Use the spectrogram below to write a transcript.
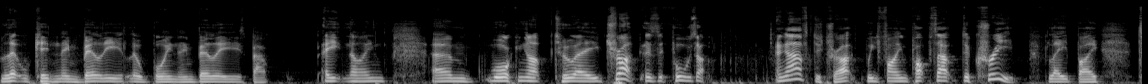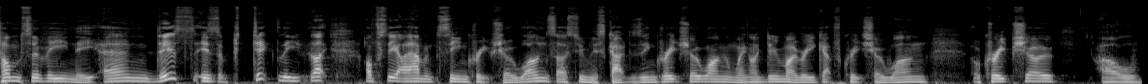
little kid named Billy, little boy named Billy, he's about 8 9, um, walking up to a truck as it pulls up. And after truck, we find pops out the creep, played by Tom Savini. And this is a particularly, like, obviously I haven't seen Creepshow 1, so I assume this character's in Creepshow 1. And when I do my recap for Creepshow 1 or Creepshow, I'll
